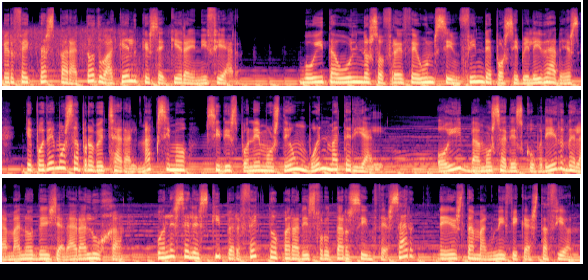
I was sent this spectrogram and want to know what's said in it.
perfectas para todo aquel que se quiera iniciar. Buitaúl nos ofrece un sinfín de posibilidades que podemos aprovechar al máximo si disponemos de un buen material. Hoy vamos a descubrir de la mano de Yarar Aluja cuál es el esquí perfecto para disfrutar sin cesar de esta magnífica estación.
